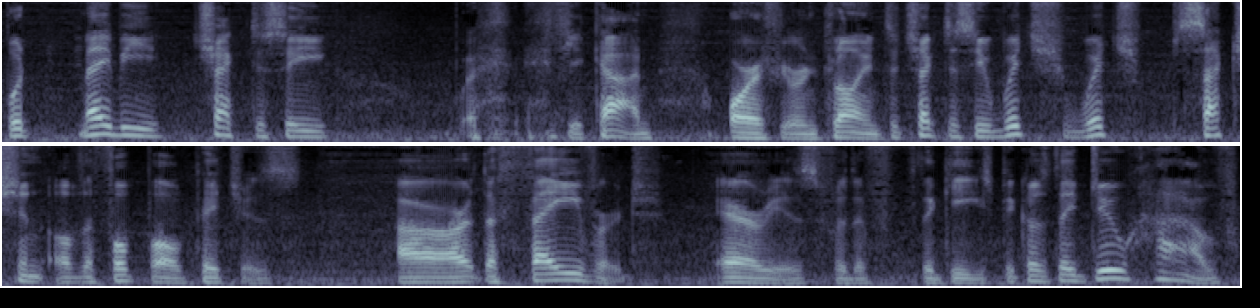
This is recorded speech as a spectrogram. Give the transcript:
but maybe check to see if you can, or if you're inclined to check to see which which section of the football pitches are the favoured areas for the the geese because they do have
